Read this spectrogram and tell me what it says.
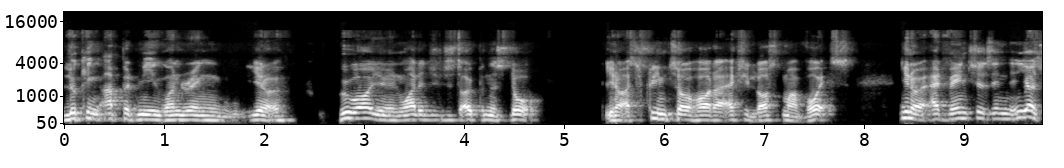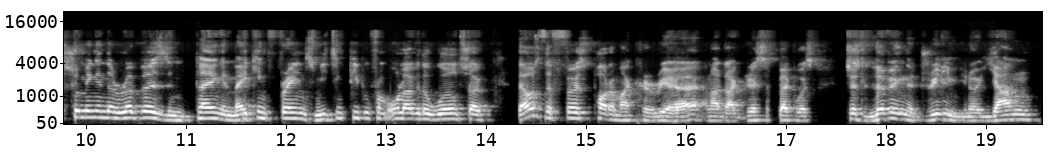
looking up at me, wondering, you know, who are you and why did you just open this door? You know, I screamed so hard I actually lost my voice you know, adventures in, you know, swimming in the rivers and playing and making friends, meeting people from all over the world. So that was the first part of my career. And I digress a bit, was just living the dream, you know, young,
